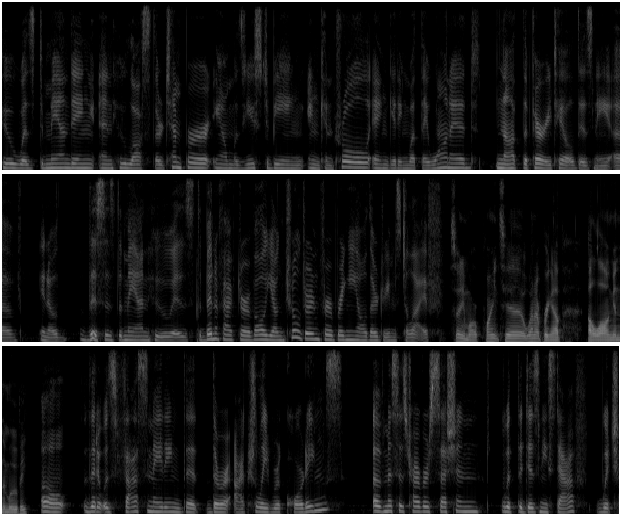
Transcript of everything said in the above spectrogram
who was demanding and who lost their temper and was used to being in control and getting what they wanted. not the fairy tale Disney of, you know, this is the man who is the benefactor of all young children for bringing all their dreams to life. So, any more points you want to bring up along in the movie? Oh, that it was fascinating that there were actually recordings of Mrs. Travers' session with the Disney staff, which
